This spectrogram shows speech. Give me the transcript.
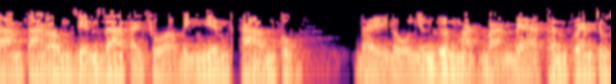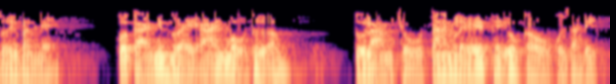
Đám tang ông diễn ra tại chùa Bình Nghiêm khá ấm cúng, đầy đủ những gương mặt bạn bè thân quen trong giới văn nghệ, có cả những người ái mộ thư ông. Tôi làm chủ tang lễ theo yêu cầu của gia đình.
